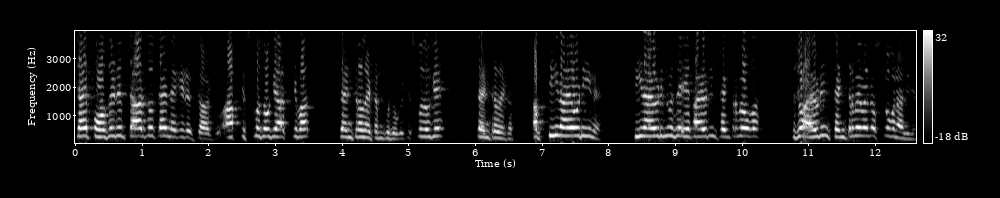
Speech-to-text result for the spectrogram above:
चाहे पॉजिटिव चार्ज हो, चाहे नेगेटिव चार्ज हो, आप किसको दोगे आज के बाद? सेंट्रल एटम को दोगे। किसको दोगे? सेंट्रल एटम अब तीन आयोडीन है। तीन आयोडीन में से एक आयोडीन सेंटर में होगा। तो जो आयोडीन सेंटर में मैंने उसको बना लिया।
